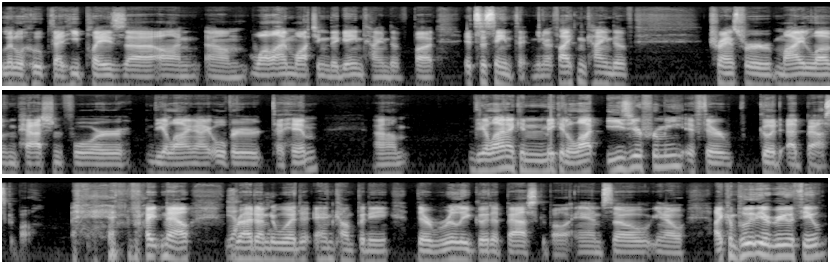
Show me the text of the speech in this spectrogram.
little hoop that he plays, uh, on, um, while I'm watching the game kind of, but it's the same thing. You know, if I can kind of transfer my love and passion for the Illini over to him, um, the Illini can make it a lot easier for me if they're good at basketball. And right now, Yeah. Brad Underwood and company, they're really good at basketball. And so, you know, I completely agree with you.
